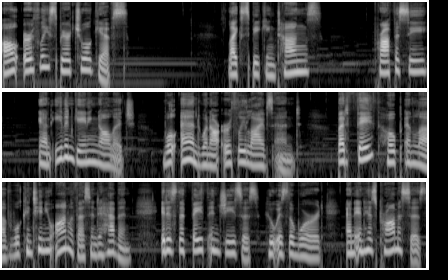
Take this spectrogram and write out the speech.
All earthly spiritual gifts, like speaking tongues, prophecy, and even gaining knowledge, will end when our earthly lives end. But faith, hope, and love will continue on with us into heaven. It is the faith in Jesus, who is the Word, and in His promises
